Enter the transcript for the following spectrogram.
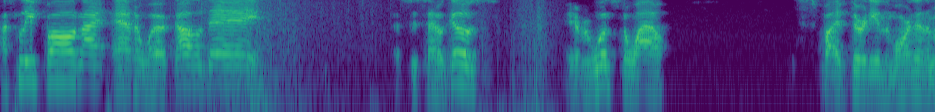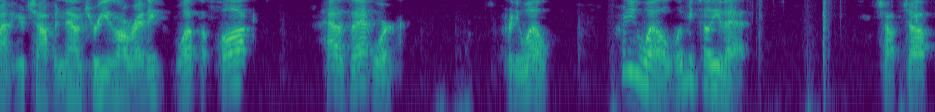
I sleep all night and I work all day. That's just how it goes. Every once in a while. It's 5.30 in the morning. I'm out here chopping down trees already. What the fuck? How's that work? Pretty well. Pretty well, let me tell you that. Chop chop.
